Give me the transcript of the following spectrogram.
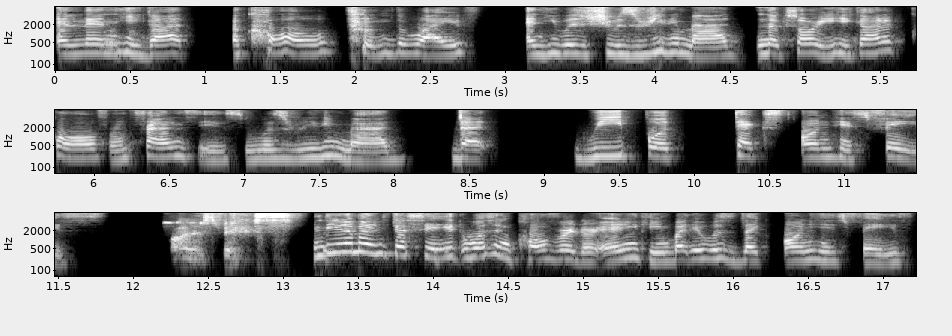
And then he got a call from the wife and he was she was really mad. No sorry he got a call from francis who was really mad that we put text on his face. On his face. hindi naman kasi it wasn't covered or anything but it was like on his face.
